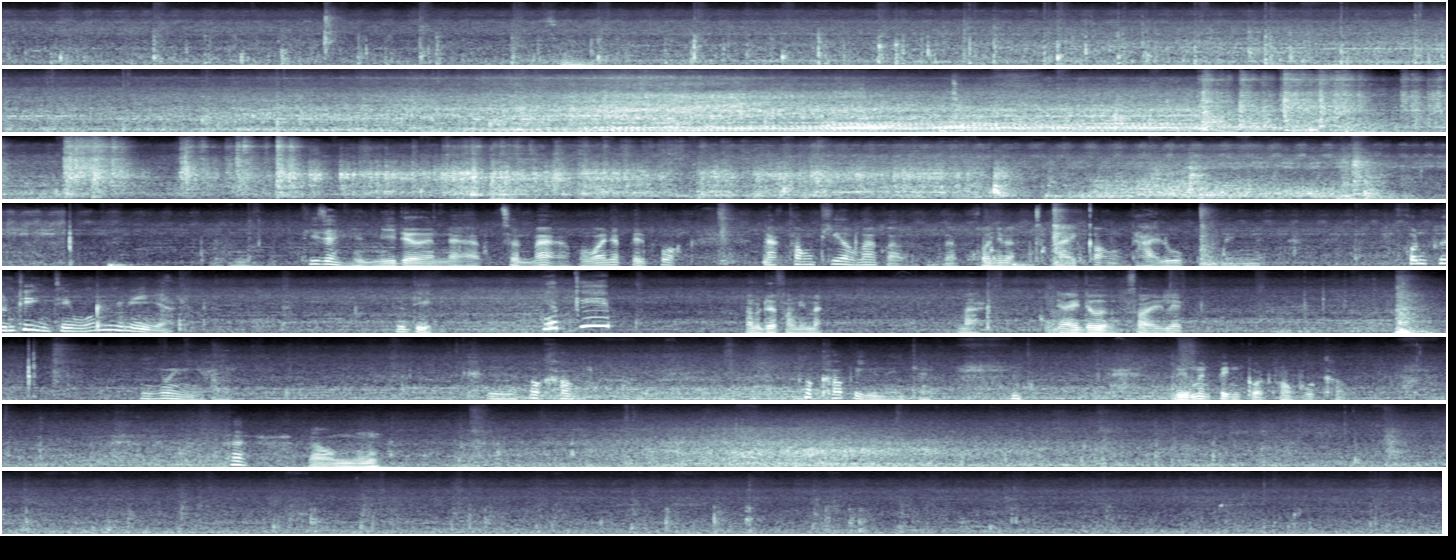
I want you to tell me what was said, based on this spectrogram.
จะเห็นมีเดินนะครับ ส่วนมากผมว่าจะเป็นพวกนักท่องเที่ยวมากกว่าแบบคนที่แบบสะพายกล้องถ่ายรูปอะไรเงี้ยคนพื้นที่จริงๆว่าไม่มีอะดูดิเงียบกิบเรามาเดินฝั่งนี้มามาเดี๋ยวให้ดูซอยเล็กนี่ก็ไม่มีใครคือพวกเขาพวกเขาไปอยู่ไหนกัน หรือมันเป็นกฎของพวกเขา เรางง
